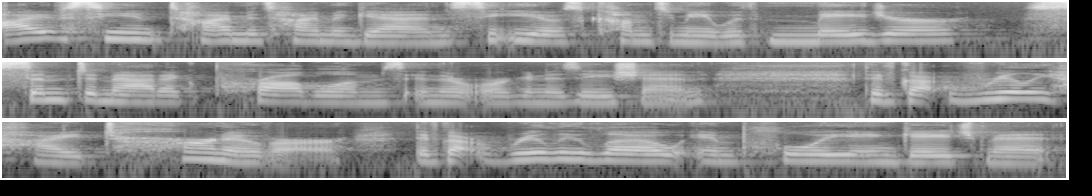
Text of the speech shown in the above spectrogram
I've seen time and time again CEOs come to me with major symptomatic problems in their organization. They've got really high turnover. They've got really low employee engagement.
